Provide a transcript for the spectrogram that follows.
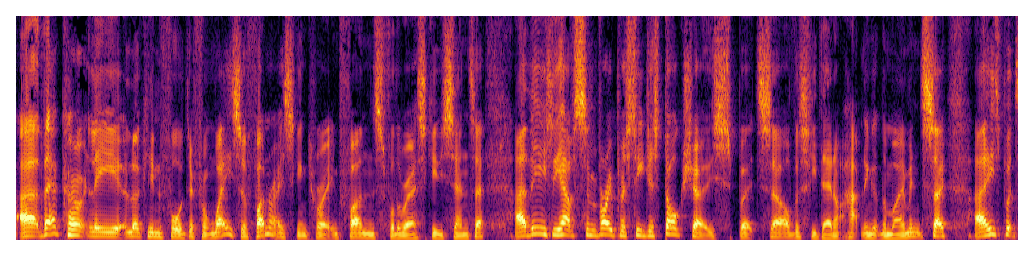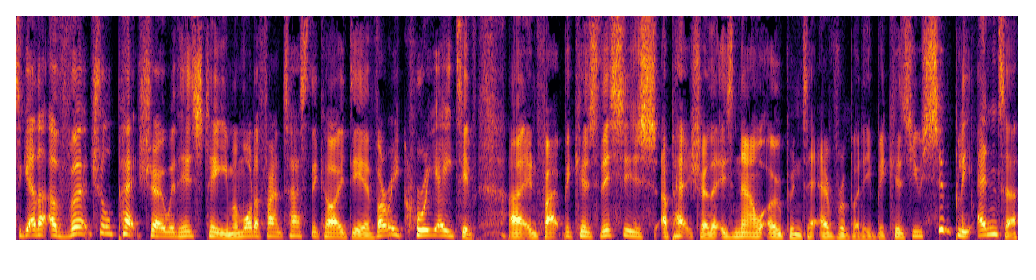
Uh, they're currently looking for different ways of fundraising and creating funds for the rescue centre. Uh, they usually have some very prestigious dog shows, but uh, obviously they're not happening at the moment. So uh, he's put together a virtual pet show with his team, and what a fantastic idea! Very creative, uh, in fact, because this is a pet show that is now open to everybody. Because you simply enter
